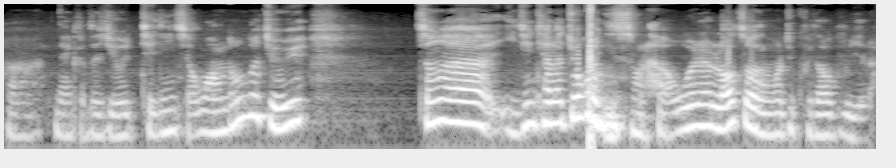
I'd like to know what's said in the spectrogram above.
啊，拿搿只球踢进去。王栋搿球员。真个已经踢了交关年数了，我辣老早辰光就看到过伊了，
